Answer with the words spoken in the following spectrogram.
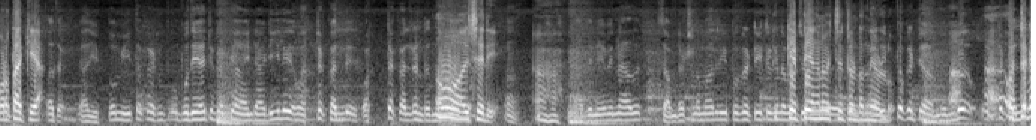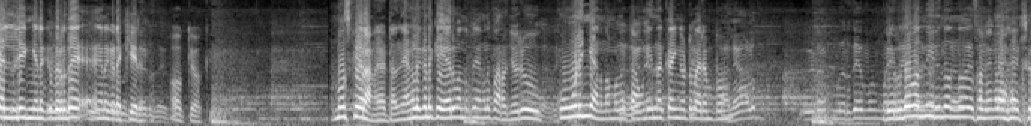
പുറത്താക്കിയ. അതെ. ഇപ്പം മീത്തൊക്കെ പുതിയതായിട്ട് കെട്ടി അതിന്റെ അടിയിൽ ഒറ്റ കല്ല് ഒറ്റ കല്ലുണ്ട് ഓ ശരി. അതിനെ പിന്നെ അത് സംരക്ഷണ മാതിരി ഇപ്പൊ കെട്ടിയിട്ട് ഇങ്ങനെ കെട്ടി അങ്ങനെ വെച്ചിട്ടുണ്ടെന്നേ ഉള്ളൂ. ഇപ്പൊ കെട്ടിയ മുമ്പ് ഒറ്റ കല്ല് ഇങ്ങനെ വെറുതെ അങ്ങനെ കിടക്കിയായിരുന്നു. ഓക്കെ ഓക്കെ. അറ്റ്മോസ്ഫിയർ ആണ് കേട്ടോ. ഞങ്ങൾ ഇങ്ങോട്ട് കയറി വന്നപ്പോൾ ഞങ്ങൾ പറഞ്ഞു ഒരു കൂളിംഗ് ആണ് നമ്മൾ ടൗണിൽ നിന്നൊക്കെ ഇങ്ങോട്ട് വരുമ്പോൾ വെറുതെ വന്നിരുന്ന സമയങ്ങളായിട്ട്.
